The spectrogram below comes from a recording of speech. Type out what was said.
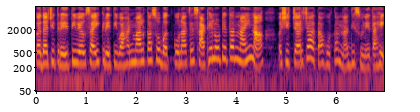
कदाचित रेती व्यावसायिक रेती वाहन मालकासोबत कोणाचे साठे लोटे तर नाही ना? अशी चर्चा आता होताना दिसून येत आहे.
